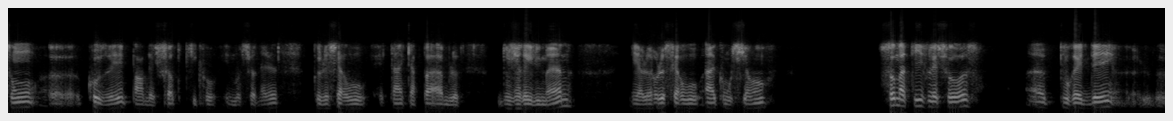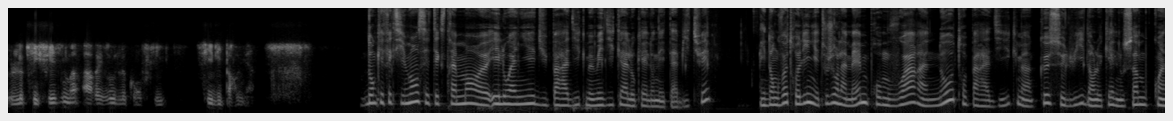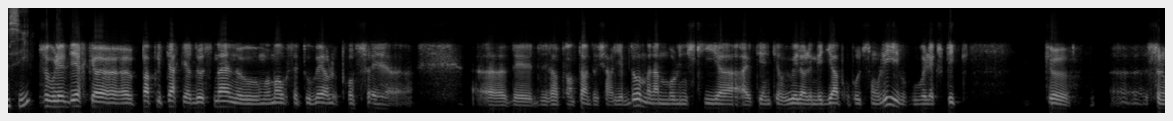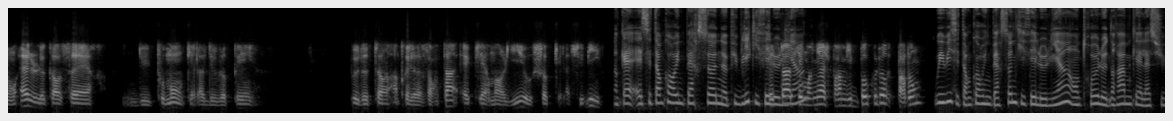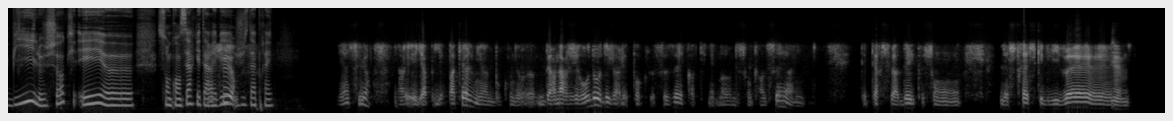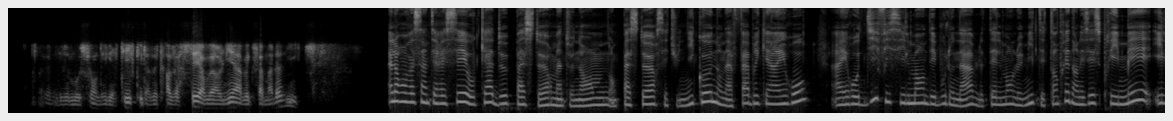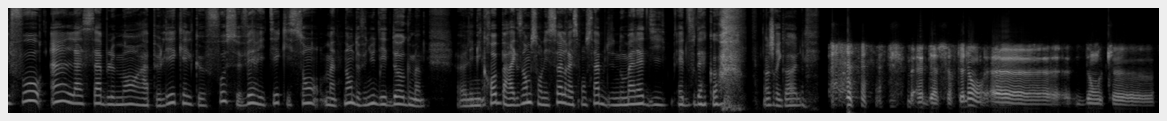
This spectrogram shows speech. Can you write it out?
sont euh, causés par des chocs psycho-émotionnels que le cerveau est incapable de gérer lui-même. Et alors le cerveau inconscient somatise les choses euh, pour aider le psychisme à résoudre le conflit s'il y parvient. Donc effectivement, c'est extrêmement euh, éloigné du paradigme médical auquel on est habitué. Et donc votre ligne est toujours la même, promouvoir un autre paradigme que celui dans lequel nous sommes coincés. Je voulais dire que pas plus tard qu'il y a deux semaines, au moment où s'est ouvert le procès euh, euh, des, attentats de Charlie Hebdo, Madame Molinsky a, été interviewée dans les médias à propos de son livre où elle explique que, selon elle, le cancer du poumon qu'elle a développé peu de temps après l'attentat est clairement lié au choc qu'elle a subi. Donc c'est encore une personne publique qui fait le lien. C'est un témoignage parmi beaucoup d'autres. Pardon? Oui, oui, c'est encore une personne qui fait le lien entre le drame qu'elle a subi, le choc, et euh, son cancer qui est arrivé juste après. Bien sûr. Il n'y a, pas qu'elle, il y a beaucoup de... Bernard Giraudot, déjà à l'époque, le faisait quand il est mort de son cancer. Il était persuadé que son... le stress qu'il vivait les émotions négatives qu'il avait traversées avaient un lien avec sa maladie. Alors on va s'intéresser au cas de Pasteur maintenant. Donc Pasteur, c'est une icône, on a fabriqué un héros, un héros difficilement déboulonnable tellement le mythe est entré dans les esprits, mais il faut inlassablement rappeler quelques fausses vérités qui sont maintenant devenues des dogmes. Euh, les microbes par exemple sont les seuls responsables de nos maladies. Êtes-vous d'accord? Non, je rigole. Ben, bien sûr que non. Euh, donc, euh,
